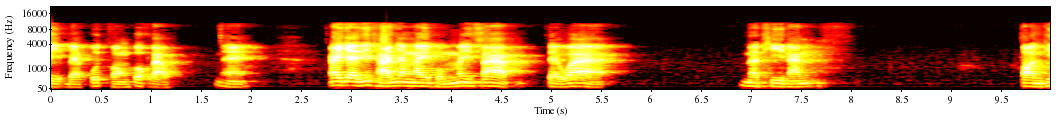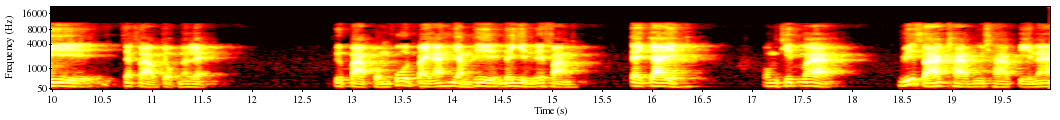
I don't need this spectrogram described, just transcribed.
ติแบบพุทธของพวกเรานะใครจะอธิษฐานยังไงผมไม่ทราบ แต่ว่านาทีนั้น ตอนที่จะกล่าวจบนั่นแหละ คือปากผมพูดไปนะ อย่างที่ได้ยินได้ฟัง แต่ใจผมคิดว่า วิสาขาบูชาปีหน้า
